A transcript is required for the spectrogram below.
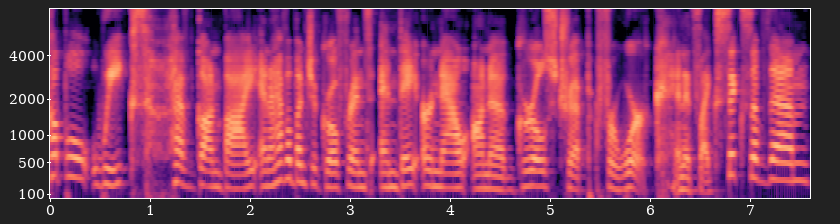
couple weeks have gone by and I have a bunch of girlfriends and they are now on a girls trip for work. And it's like 6 of them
